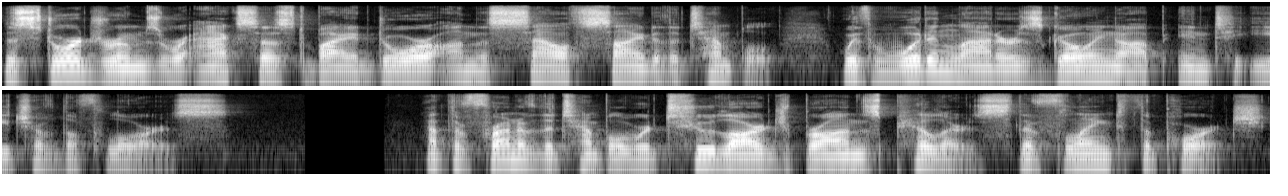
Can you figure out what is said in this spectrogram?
The storage rooms were accessed by a door on the south side of the temple, with wooden ladders going up into each of the floors. At the front of the temple were two large bronze pillars that flanked the porch.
